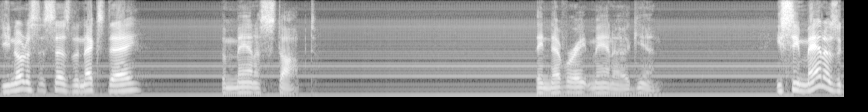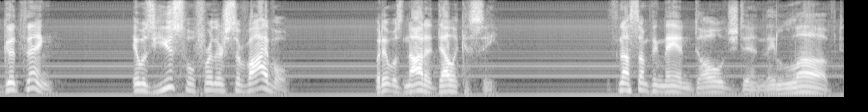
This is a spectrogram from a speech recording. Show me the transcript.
do you notice it says the next day, the manna stopped? They never ate manna again. You see, manna is a good thing. It was useful for their survival, but it was not a delicacy. It's not something they indulged in, they loved.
